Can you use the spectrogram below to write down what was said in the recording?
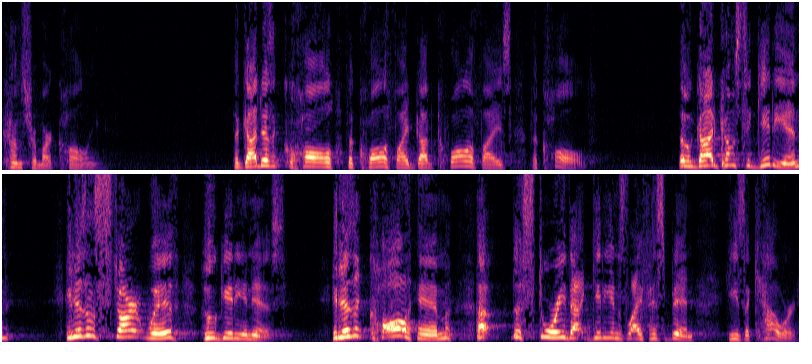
comes from our calling. That God doesn't call the qualified, God qualifies the called. That when God comes to Gideon, he doesn't start with who Gideon is. He doesn't call him uh, the story that Gideon's life has been. He's a coward.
